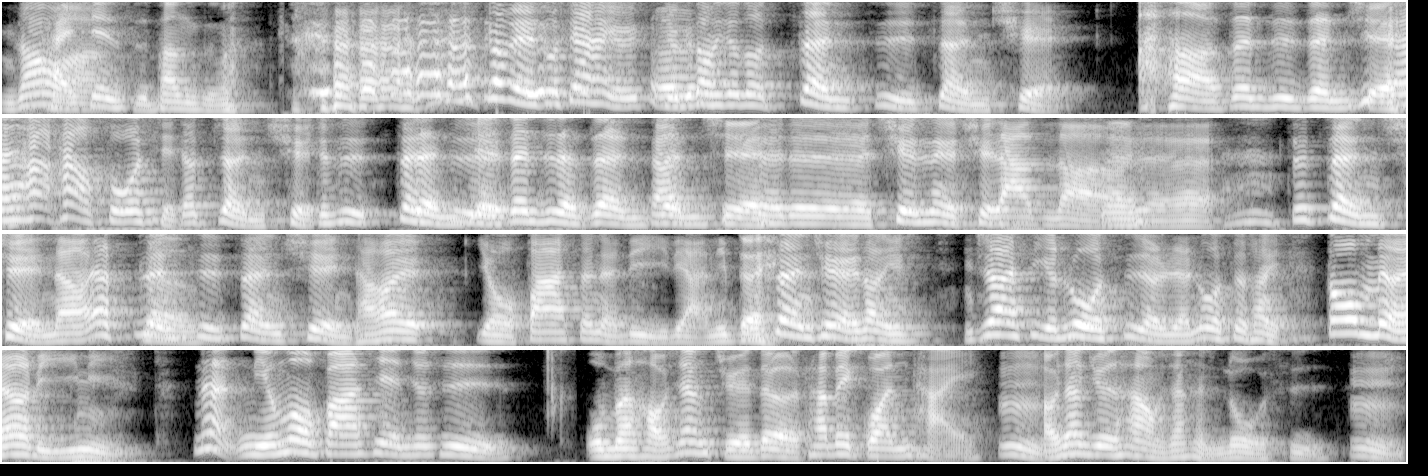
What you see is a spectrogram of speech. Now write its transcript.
你知道吗？海鲜死胖子吗？更别说现在还有有一个东西叫做政治正确啊，政治正确，但它它有缩写叫正确，就是正确政治的正正确，对对对对，确是那个确，大家知道了，对对对，就正确，然后要政治正确，你才会有发声的力量。你不正确的时候，你你就算是一个弱势的人，弱势的团体都没有人要理你。那你有没有发现，就是？我们好像觉得他被关台，嗯，好像觉得他好像很弱势，嗯，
